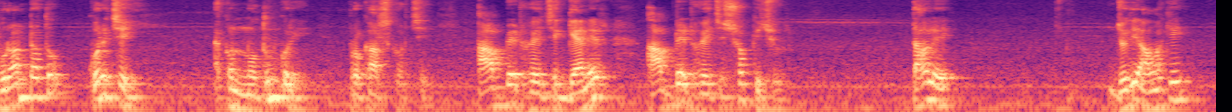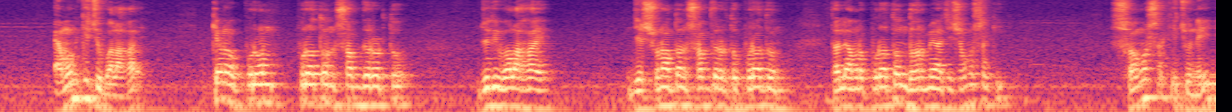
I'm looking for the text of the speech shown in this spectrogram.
পুরাণটা তো করেছেই, এখন নতুন করে প্রকাশ করছে। আপডেট হয়েছে জ্ঞানের, আপডেট হয়েছে সব কিছুর তাহলে যদি আমাকে এমন কিছু বলা হয়, কেন পুরন পুরাতন শব্দের অর্থ যদি বলা হয় যে সনাতন শব্দের অর্থ পুরাতন, তাহলে আমরা পুরাতন ধর্মে আছি, সমস্যা কি? সমস্যা কিছু নেই।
